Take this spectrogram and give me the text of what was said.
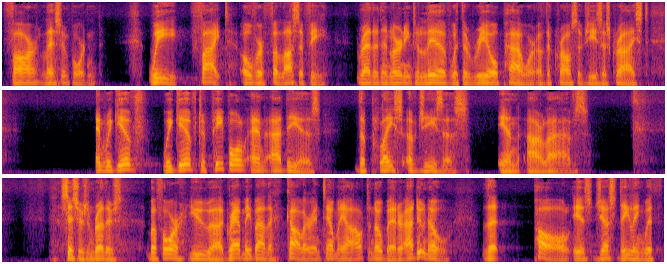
far less important. We fight over philosophy rather than learning to live with the real power of the cross of Jesus Christ. And we give, we give to people and ideas the place of Jesus in our lives. Sisters and brothers, before you uh, grab me by the collar and tell me I ought to know better, I do know that Paul is just dealing with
